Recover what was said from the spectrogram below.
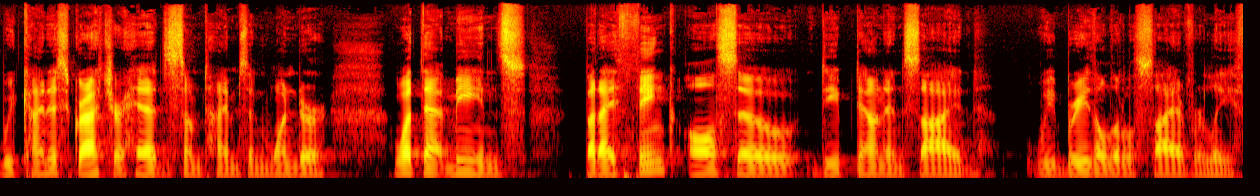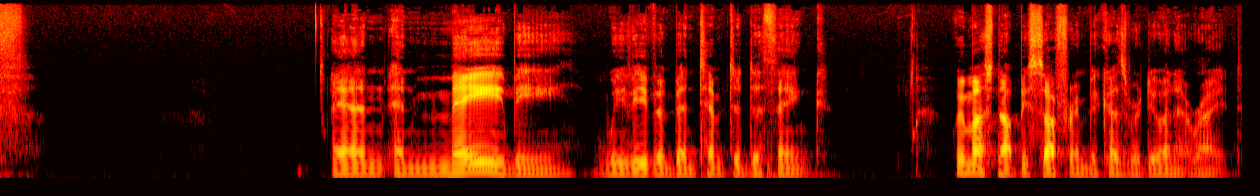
we kind of scratch our heads sometimes and wonder what that means. But I think also deep down inside, we breathe a little sigh of relief. And, and maybe we've even been tempted to think, we must not be suffering because we're doing it right.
